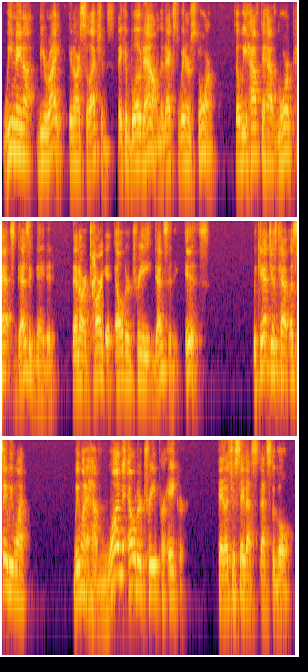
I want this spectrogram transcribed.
we may not be right in our selections. They could blow down the next winter storm. So we have to have more pets designated than our target elder tree density is. We can't just have, let's say we want we want to have one elder tree per acre. Okay, let's just say that's that's the goal.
